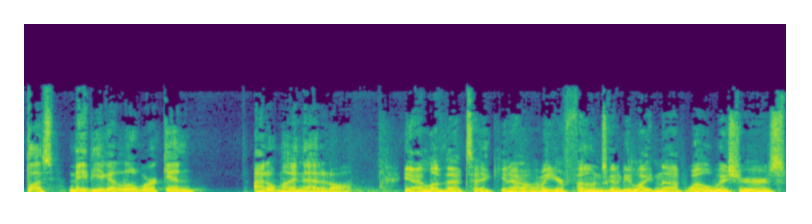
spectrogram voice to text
Plus, maybe you got a little work in. I don't mind that at all. Yeah, I love that take. You know, I mean, your phone's going to be lighting up, well wishers,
